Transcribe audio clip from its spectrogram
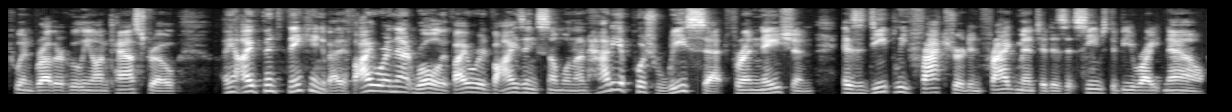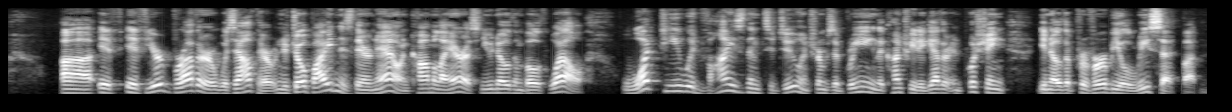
twin brother, Julian Castro. I've been thinking about if I were in that role, if I were advising someone on how do you push reset for a nation as deeply fractured and fragmented as it seems to be right now. Uh, if if your brother was out there, and Joe Biden is there now, and Kamala Harris, and you know them both well, what do you advise them to do in terms of bringing the country together and pushing, you know, the proverbial reset button?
